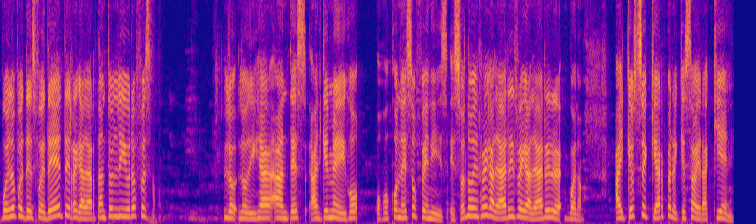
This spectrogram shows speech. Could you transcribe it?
Bueno, pues después de, regalar tantos libros, pues lo, lo, dije antes, alguien me dijo, ojo con eso, Fénix, eso no es regalar y regalar, y bueno, hay que obsequiar, pero hay que saber a quién,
